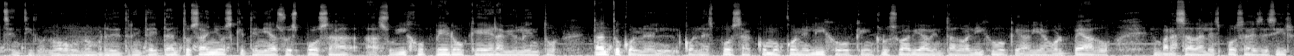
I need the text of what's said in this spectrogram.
sentido, ¿no? Un hombre de treinta y tantos años que tenía a su esposa, a su hijo, pero que era violento tanto con, el, con la esposa como con el hijo, que incluso había aventado al hijo, que había golpeado embarazada a la esposa, es decir,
